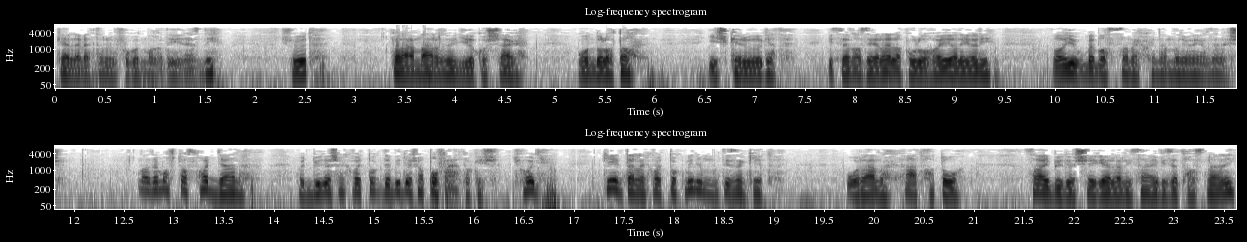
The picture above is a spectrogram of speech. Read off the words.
kellemetlenül fogod magad érezni. Sőt, talán már az öngyilkosság gondolata is kerülget, hiszen azért lelapuló hajjal élni, valljuk be bassza meg, hogy nem nagyon érdemes. Na de most azt hagyján, hogy büdösek vagytok, de büdös a pofátok is. Úgyhogy kénytelenek vagytok minimum 12 órán átható szájbüdösség elleni szájvizet használni,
